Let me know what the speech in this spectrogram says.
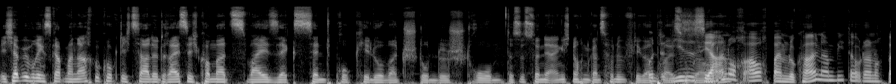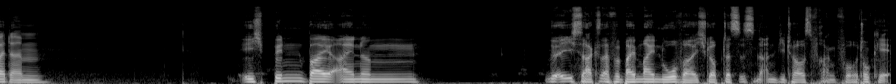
Ich habe übrigens gerade mal nachgeguckt, ich zahle 30,26 Cent pro Kilowattstunde Strom. Das ist dann ja eigentlich noch ein ganz vernünftiger und Preis. Und dieses sogar, Jahr oder? noch auch beim lokalen Anbieter oder noch bei deinem? Ich bin bei einem ich sag's einfach bei Mainova. Ich glaube, das ist ein Anbieter aus Frankfurt. Okay,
